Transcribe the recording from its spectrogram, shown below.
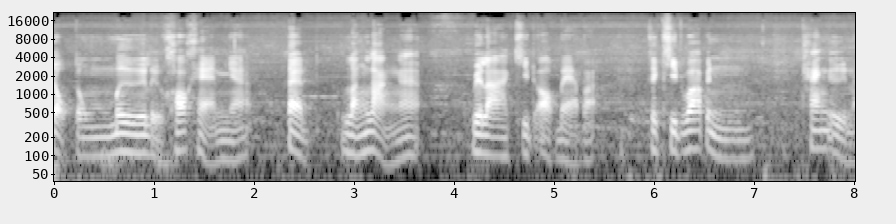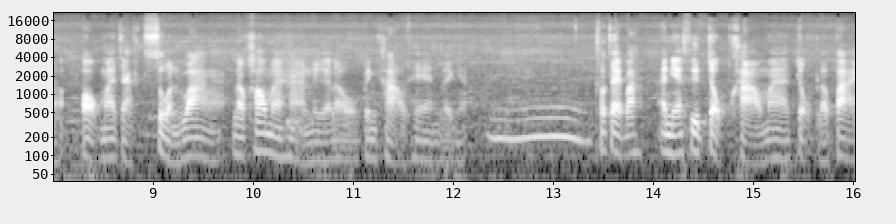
จบตรงมือหรือข้อแขนเงี้ย แต่หลังๆอะเวลาคิดออกแบบอะจะคิดว่าเป็นแท่งอื่นอะออกมาจากส่วนว่างอะแล้วเข้ามาหาเนื้อเราเป็นขาวแทนอะไรเงี้ยอืมเข้าใจปะอันเนี้ยคือจบขาวมาจบแล้วปลาย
